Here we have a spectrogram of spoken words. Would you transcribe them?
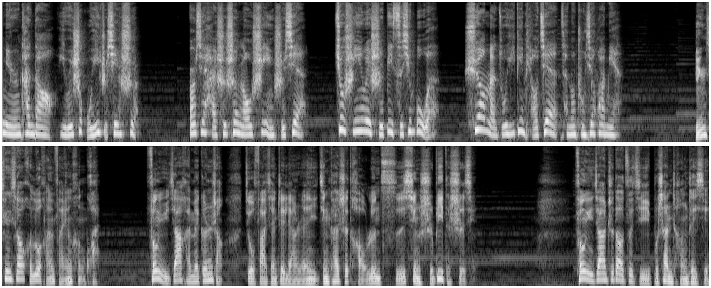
面人看到以为是古遗址现世。而且海市蜃楼时隐时现，就是因为石壁磁性不稳。需要满足一定条件才能重现画面。林青霄和洛寒反应很快，风雨家还没跟上，就发现这两人已经开始讨论磁性石壁的事情。风雨家知道自己不擅长这些，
